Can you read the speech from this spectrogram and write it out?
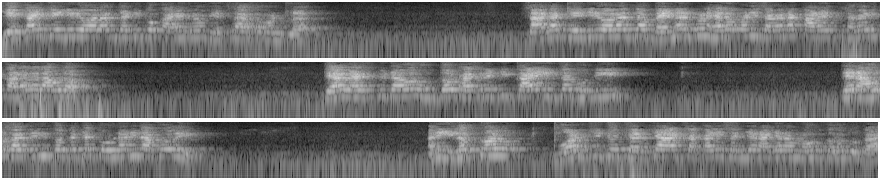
जे काही केजरीवालांसाठी तो कार्यक्रम घेतला असं म्हटलं साधा केजरीवालांचा बॅनर पण ह्या लोकांनी सगळ्यांना काढाय सगळ्यांनी काढायला लावलं. त्या व्यासपीठावर उद्धव ठाकरेची काय इज्जत होती ते राहुल गांधींनी स्वतःच्या तोंडाने दाखवली. आणि इलेक्ट्रॉन बॉन्डची जो चर्चा आज सकाळी संजय राजाराम राऊत करत होता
